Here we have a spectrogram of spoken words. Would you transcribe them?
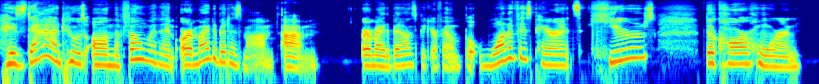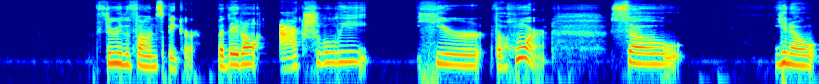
his dad, who was on the phone with him, or it might have been his mom, um, or it might have been on speakerphone, but one of his parents hears the car horn through the phone speaker, but they don't actually hear the horn. So, you know,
